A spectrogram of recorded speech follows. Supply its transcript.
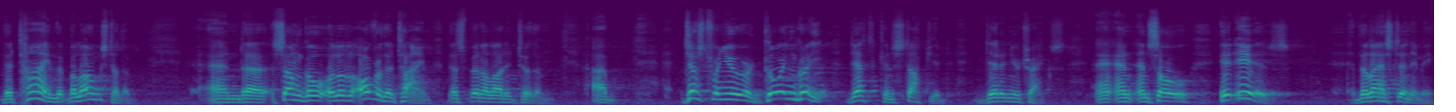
the time that belongs to them. And uh, some go a little over the time that's been allotted to them. Uh, just when you are going great, death can stop you dead in your tracks. And, and, and so it is the last enemy,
